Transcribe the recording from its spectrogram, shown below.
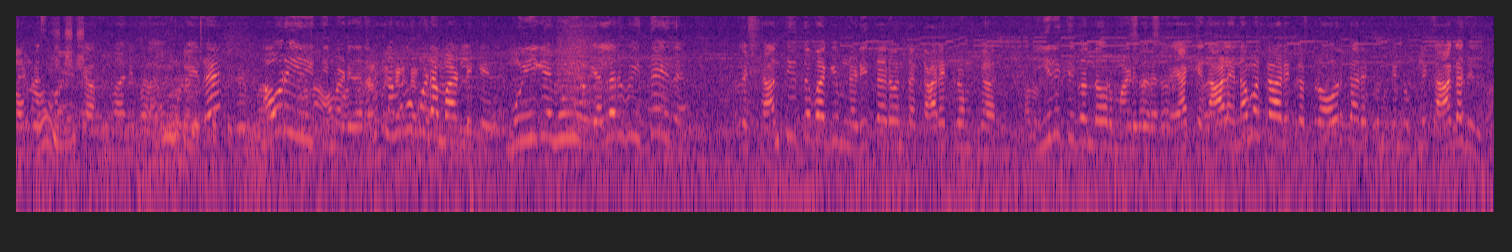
ಕಾಂಗ್ರೆಸ್ ಪಕ್ಷಕ್ಕೆ ಅಭಿಮಾನಿ ಬಳಗ ಕೂಡ ಇದೆ. ಅವರು ಈ ರೀತಿ ಮಾಡಿದ್ದಾರೆ. ನಮಗೂ ಕೂಡ ಮಾಡಲಿಕ್ಕೆ ಇದೆ. ಮುಯಿಗೆ ಮುಯಿ ಎಲ್ಲರಿಗೂ ಇದ್ದೇ ಇದೆ. ಶಾಂತಿಯುತವಾಗಿ ನಡೀತಾ ಇರುವಂಥ ಕಾರ್ಯಕ್ರಮಕ್ಕೆ ಈ ರೀತಿ ಬಂದು ಅವ್ರು ಮಾಡಿದ್ದಾರೆ ಯಾಕೆ? ನಾಳೆ ನಮ್ಮ ಕಾರ್ಯಕರ್ತರು ಅವ್ರ ಕಾರ್ಯಕ್ರಮಕ್ಕೆ ನುಗ್ಲಿಕ್ಕೆ ಆಗೋದಿಲ್ವಾ?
